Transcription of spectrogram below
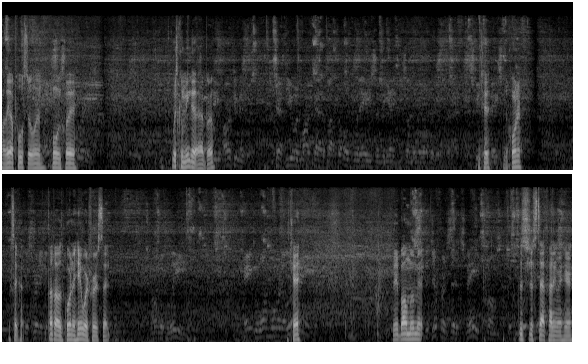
Oh, they got Poole still in. Poole and Klay. Where's Kuminga at, bro? Okay, in the corner. Looks like I thought that was Gordon Hayward for a sec. Okay. Great ball movement. This is just stat padding right here.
